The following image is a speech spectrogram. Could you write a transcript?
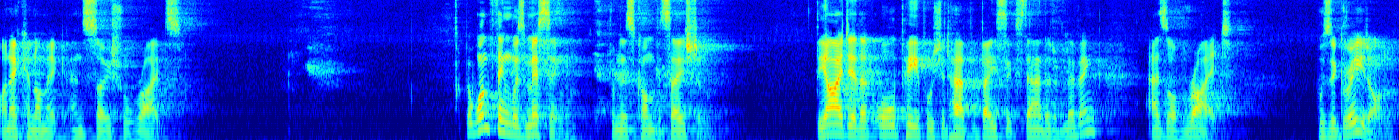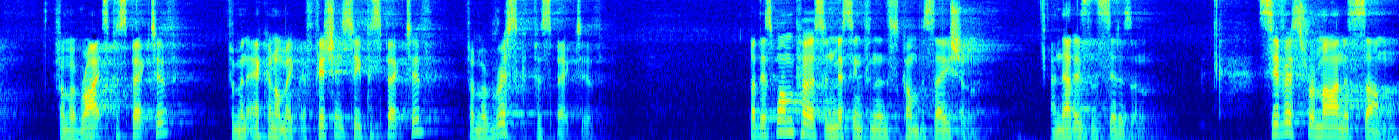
on Economic and Social Rights. But one thing was missing from this conversation. The idea that all people should have a basic standard of living, as of right, was agreed on from a rights perspective from an economic efficiency perspective, from a risk perspective. But there's one person missing from this conversation, and that is the citizen. Civis Romanus sum,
